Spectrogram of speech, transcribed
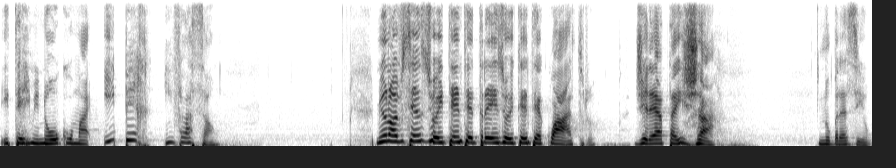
E terminou com uma hiperinflação. 1983 e 84, diretas já, no Brasil.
